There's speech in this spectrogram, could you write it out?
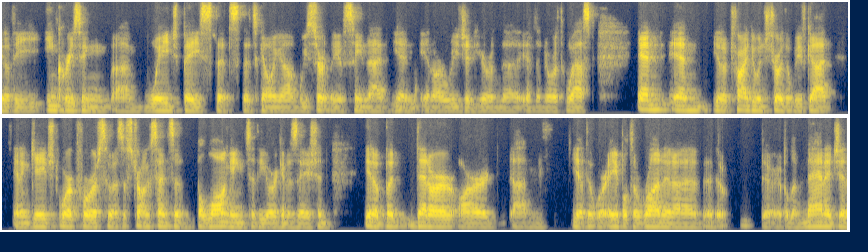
you know the increasing um, wage base that's that's going on. We certainly have seen that in our region here in the in the Northwest, and and you know trying to ensure that we've got an engaged workforce who has a strong sense of belonging to the organization, you know, but that are um, you know that we're able to run in a they're able to manage in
